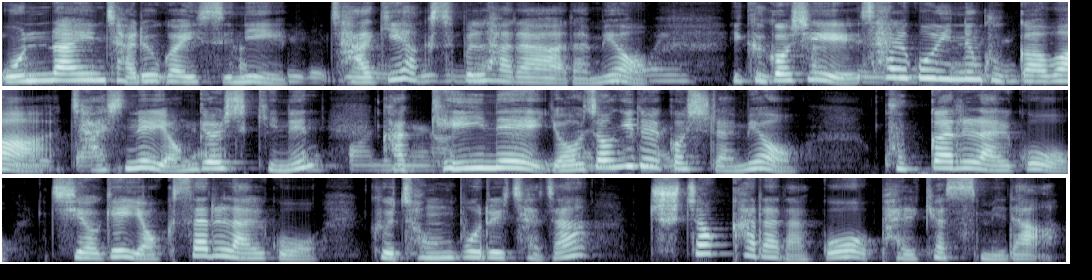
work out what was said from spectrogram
온라인 자료가 있으니 자기 학습을 하라라며 그것이 살고 있는 국가와 자신을 연결시키는 각 개인의 여정이 될 것이라며 국가를 알고 지역의 역사를 알고 그 정보를 찾아 추적하라라고 밝혔습니다.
